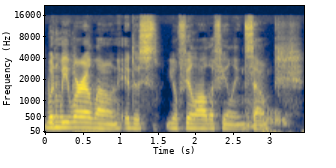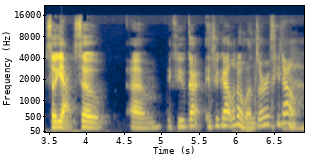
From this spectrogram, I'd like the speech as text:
When we were alone, it is you'll feel all the feelings. So so yeah. So um if you've got if you've got little ones or if you don't,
